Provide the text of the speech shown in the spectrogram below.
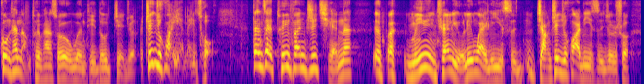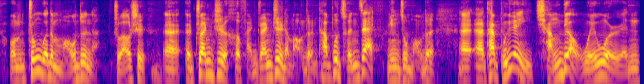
共产党推翻，所有问题都解决了，这句话也没错。但在推翻之前呢，呃不，民运圈里有另外一个意思，讲这句话的意思就是说，我们中国的矛盾呢，主要是呃呃专制和反专制的矛盾，它不存在民族矛盾，呃呃，他不愿意强调维吾尔人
